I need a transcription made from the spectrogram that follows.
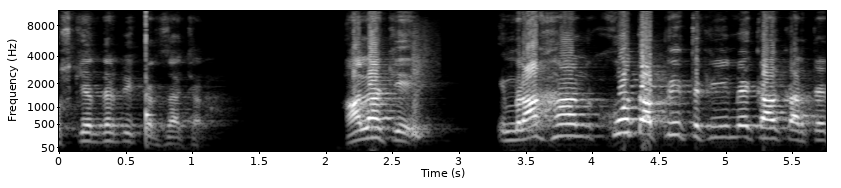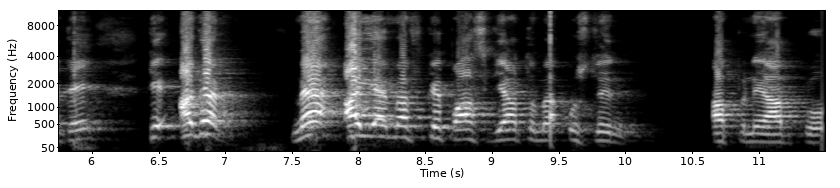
उसके अंदर भी कर्जा चढ़ा। हालाँकि इमरान खान खुद अपनी तकरीर में कहा करते थे कि अगर मैं आईएमएफ के पास गया तो मैं उस दिन अपने आप को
